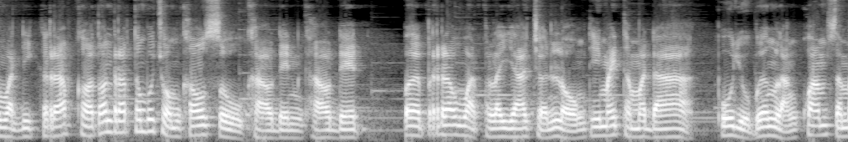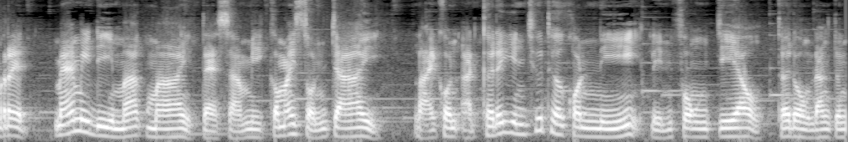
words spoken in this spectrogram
สวัสดีครับ ขอต้อนรับท่านผู้ชมเข้าสู่ข่าวเด่นข่าวเด็ด เปิดประวัติภรรยาเฉินหลงที่ไม่ธรรมดา ผู้อยู่เบื้องหลังความสำเร็จ แม้มีดีมากมาย แต่สามีก็ไม่สนใจ หลายคนอาจเคยได้ยินชื่อเธอคนนี้ หลินฟงเจียว เธอโด่งดังจน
